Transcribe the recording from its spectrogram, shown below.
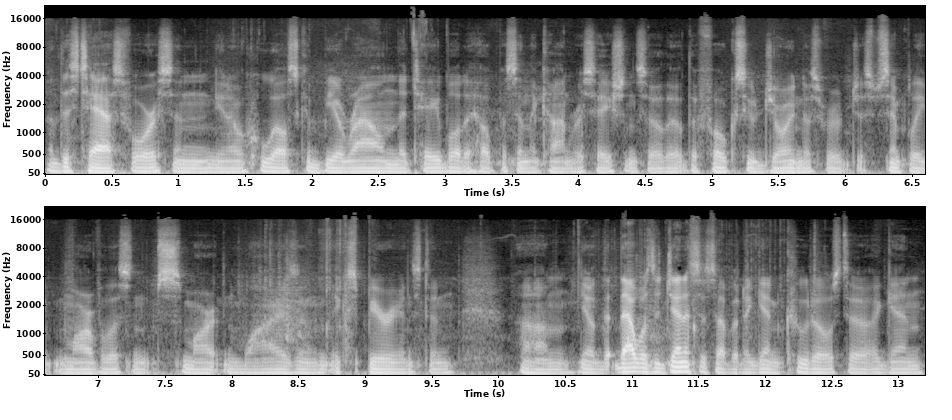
this task force, and you know who else could be around the table to help us in the conversation. So the the folks who joined us were just simply marvelous and smart and wise and experienced and. Um, you know th- that was the genesis of it. Again, kudos to again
